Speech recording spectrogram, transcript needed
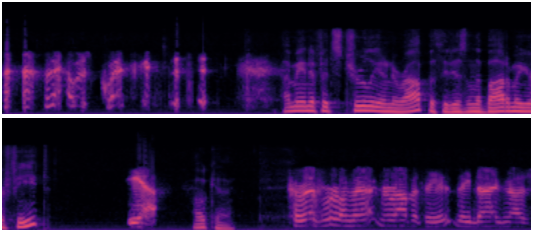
that was quick. I mean, if it's truly a neuropathy, it is in the bottom of your feet? yeah, Okay. peripheral neuropathy. They diagnosed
